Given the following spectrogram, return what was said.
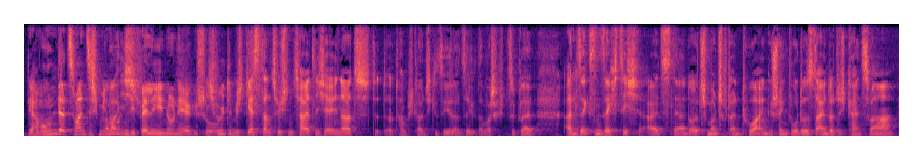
die haben 120 Minuten ich, die Bälle hin und her geschoben. Ich fühlte mich gestern zwischenzeitlich erinnert, das habe ich gar nicht gesehen, als, da war ich zu klein, an 66, als der deutschen Mannschaft ein Tor eingeschenkt wurde, das da eindeutig keins war.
